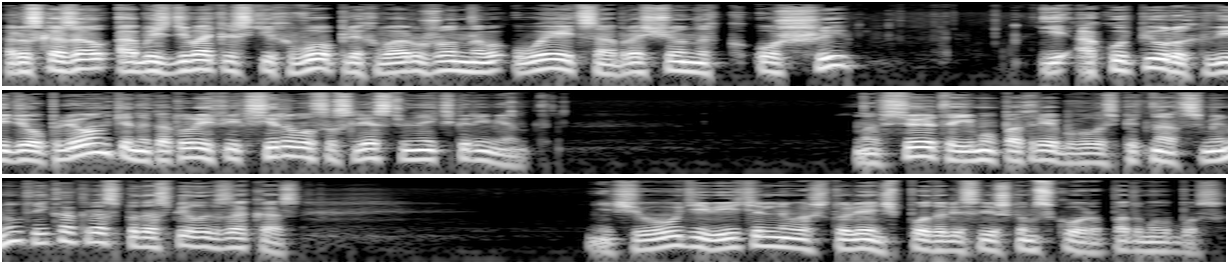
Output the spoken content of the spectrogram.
рассказал об издевательских воплях вооруженного Уэйтса, обращенных к Оши, и о купюрах в видеопленке, на которой фиксировался следственный эксперимент. На все это ему потребовалось 15 минут, и как раз подоспел их заказ. «Ничего удивительного, что ленч подали слишком скоро», — подумал босс.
